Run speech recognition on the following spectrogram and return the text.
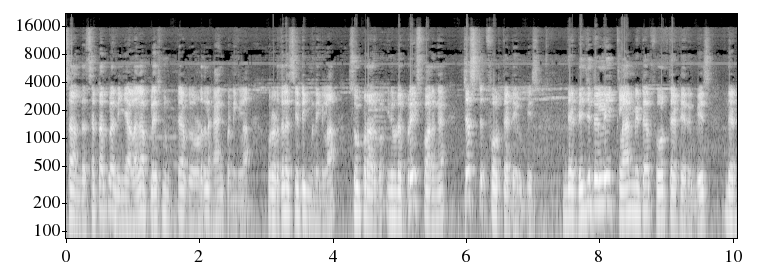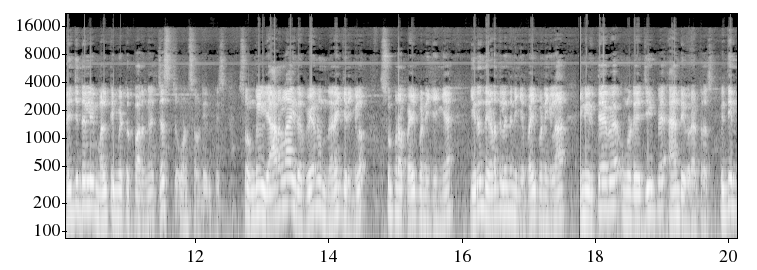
ஸோ அந்த செட்டப்பில் நீங்கள் அழகா பிளேஸ்மெண்ட் பண்ணி அப்படி ஒரு இடத்துல ஹேங் பண்ணிக்கலாம். ஒரு இடத்துல சீட்டிங் பண்ணிக்கலாம். சூப்பராக இருக்கும். இதோட ப்ரைஸ் பாருங்க ஜஸ்ட் ஃபோர் தேர்ட்டி ருபீஸ் இந்த digitally clamp meter four thirty rupees இந்த டிஜிட்டலி மல்டிமீட்டர் பாருங்க just one seventy rupees so உங்களுக்கு யாரெல்லாம் இதை வேணும்னு நினைக்கிறீங்களோ சூப்பராக பை பண்ணிக்கிங்க. இருந்த இடத்துல இருந்து நீங்க பை பண்ணிக்கலாம். எங்களுக்கு தேவை உங்களுடைய GPay and your address within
